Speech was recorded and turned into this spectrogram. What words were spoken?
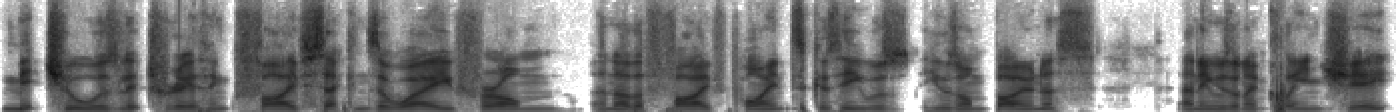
Mitchell was literally, I think, five seconds away from another five points because he was he was on bonus and he was on a clean sheet.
